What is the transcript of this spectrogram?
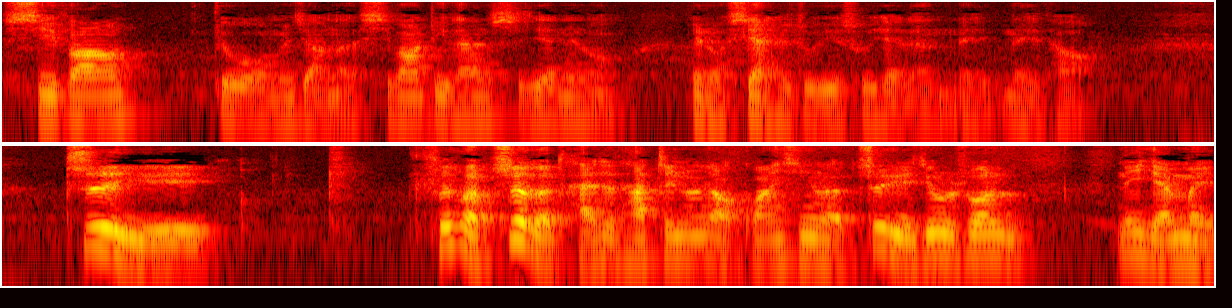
西方就我们讲的西方第三世界那种那种现实主义书写的那那一套。至于，所以说这个才是他真正要关心的。至于就是说，那些美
